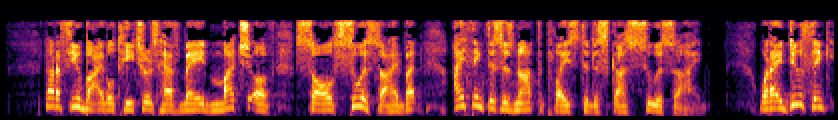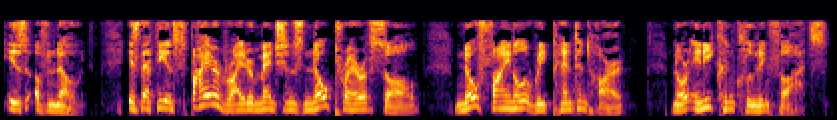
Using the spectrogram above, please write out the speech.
Not a few Bible teachers have made much of Saul's suicide, but I think this is not the place to discuss suicide. What I do think is of note is that the inspired writer mentions no prayer of Saul, no final repentant heart, nor any concluding thoughts.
